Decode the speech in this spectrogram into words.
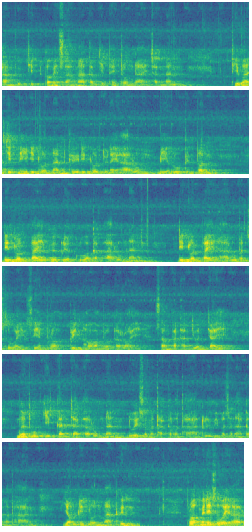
ทางฝึกจิตก็ไม่สามารถทำจิตให้ตรงได้ฉันนั้น ที่ว่าจิตนี้ดิ้นรนนั้นคือดิ้นรนอยู่ในอารมณ์ มีรูปเป็นต้น ดิ้นรนไปเพื่อเกลือกกลั้วกับอารมณ์นั้น ดิ้นรนไปหารูปอันสวย เสียงเพราะกลิ่นหอมรสอร่อย สัมผัสอันยวนใจ เมื่อถูกกีดกันจากอารมณ์นั้นด้วยสมถกรรมฐานหรือวิปัสสนากรรมฐาน ย่อมดิ้นรนมากขึ้นเพราะไม่ได้สวยอาร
